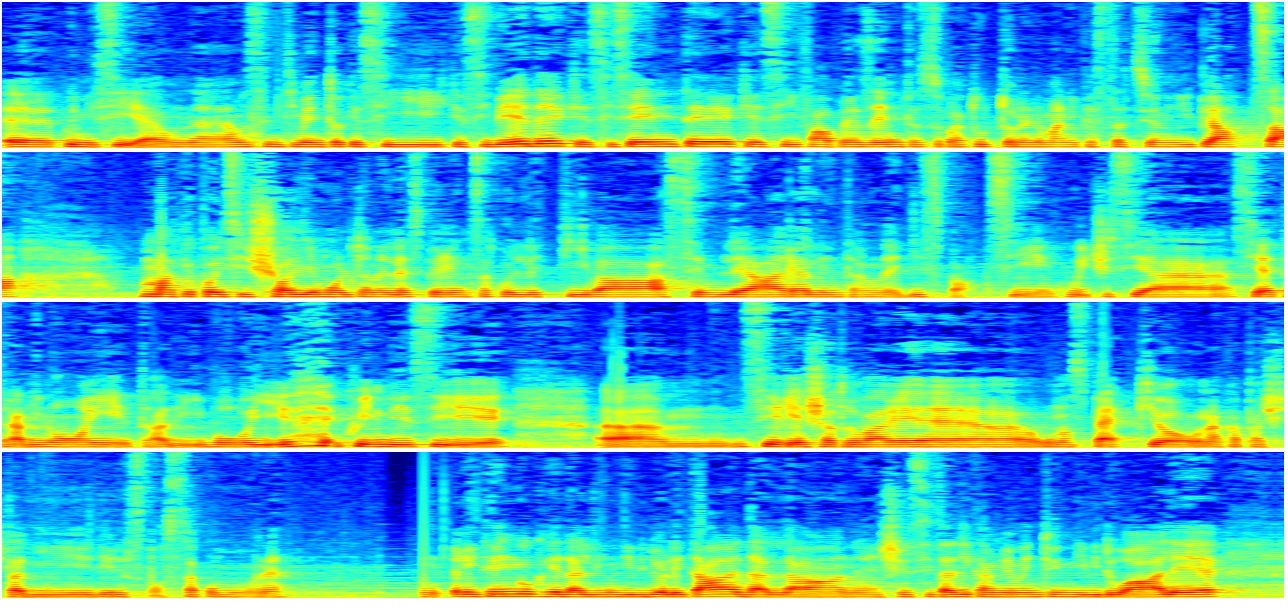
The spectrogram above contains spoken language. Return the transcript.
Eh, quindi sì, è un, è un sentimento che si, che si, vede, che si sente, che si fa presente soprattutto nelle manifestazioni di piazza, ma che poi si scioglie molto nell'esperienza collettiva assembleare all'interno degli spazi in cui ci si è, si è, tra di noi, tra di voi, e quindi si, ehm, si, riesce a trovare uno specchio, una capacità di, di risposta comune. Ritengo che dall'individualità e dalla necessità di cambiamento individuale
